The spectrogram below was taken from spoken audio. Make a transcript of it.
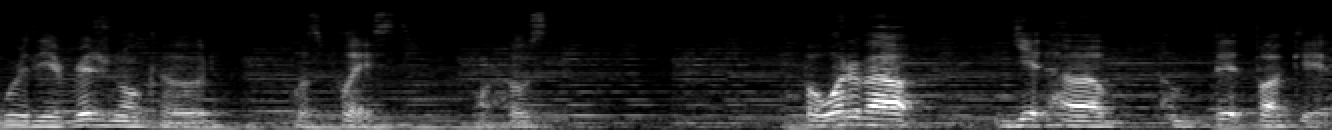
where the original code was placed or hosted. But what about GitHub, Bitbucket,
